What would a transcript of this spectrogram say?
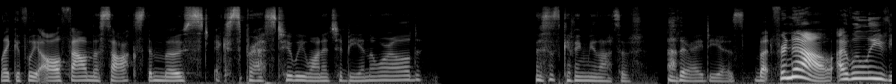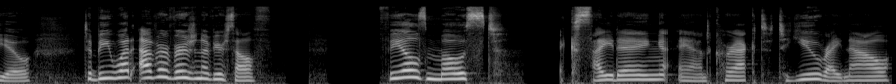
Like if we all found the socks the most expressed who we wanted to be in the world. This is giving me lots of other ideas. But for now, I will leave you to be whatever version of yourself feels most exciting and correct to you right now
